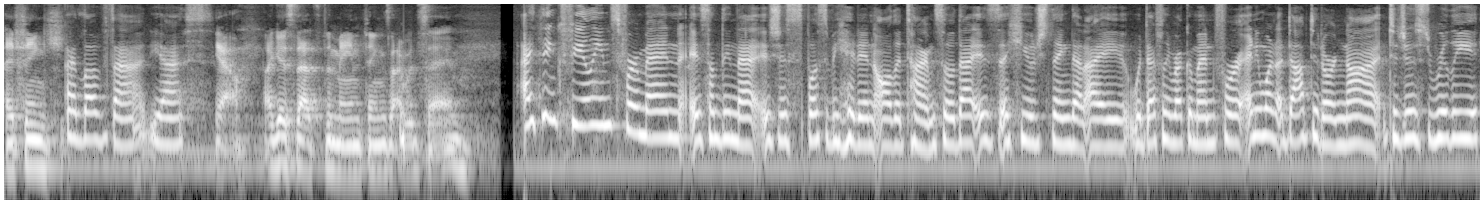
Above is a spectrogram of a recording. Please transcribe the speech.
i think I love that. Yes. yeah i guess that's the main things i would say I think feelings for men is something that is just supposed to be hidden all the time. So that is a huge thing that I would definitely recommend for anyone adopted or not to just really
